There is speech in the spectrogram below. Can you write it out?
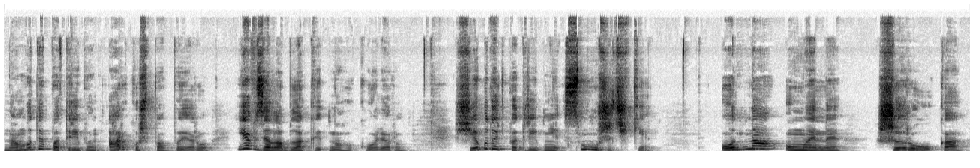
нам буде потрібен аркуш паперу. Я взяла блакитного кольору. Ще будуть потрібні смужечки. Одна у мене широка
